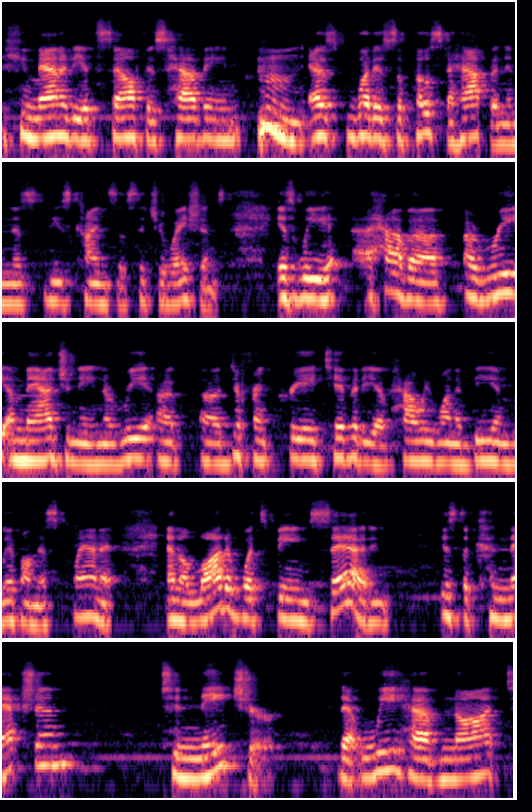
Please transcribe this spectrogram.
humanity itself is having as what is supposed to happen in this these kinds of situations is we have a, a reimagining a re a, a different creativity of how we want to be and live on this planet and a lot of what's being said is the connection to nature that we have not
